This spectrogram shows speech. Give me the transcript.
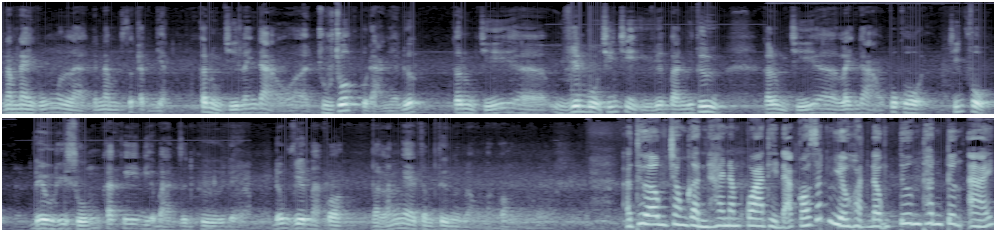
Năm nay cũng là cái năm rất đặc biệt. Các đồng chí lãnh đạo à, chủ chốt của đảng, nhà nước, các đồng chí ủy viên bộ chính trị, ủy viên ban bí thư, các đồng chí lãnh đạo quốc hội, chính phủ đều đi xuống các cái địa bàn dân cư để động viên bà con và lắng nghe tâm tư nguyện vọng bà con. À, thưa ông, trong gần 2 năm qua thì đã có rất nhiều hoạt động tương thân tương ái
